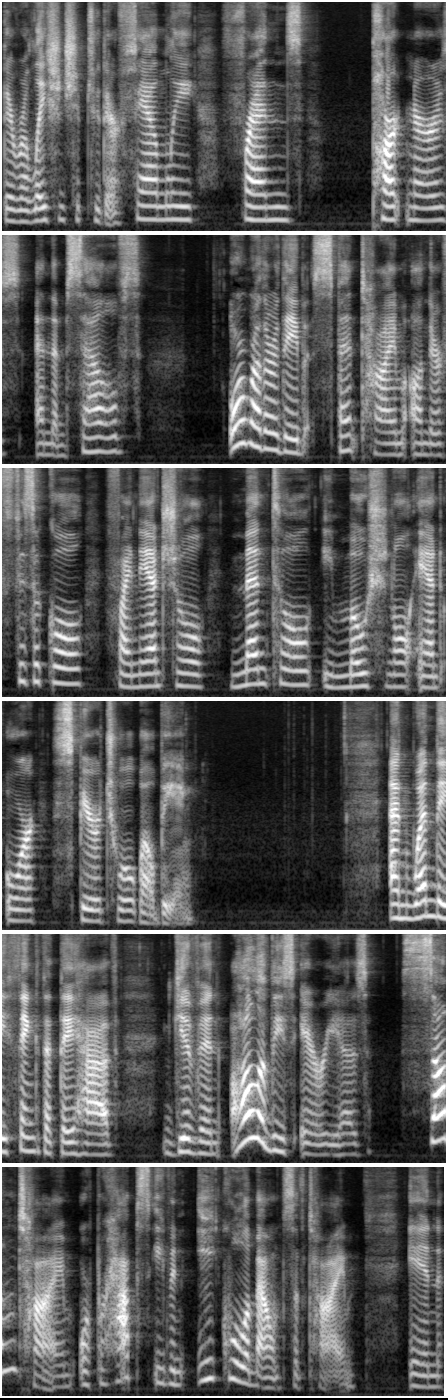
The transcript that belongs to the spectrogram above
their relationship to their family, friends, partners, and themselves, or whether they've spent time on their physical, financial, mental, emotional, and or spiritual well-being. And when they think that they have given all of these areas some time or perhaps even equal amounts of time in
